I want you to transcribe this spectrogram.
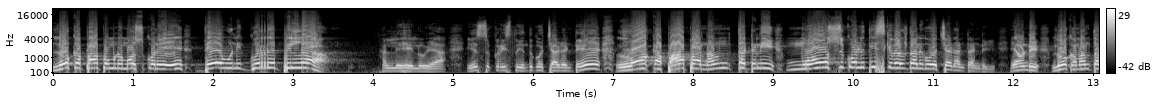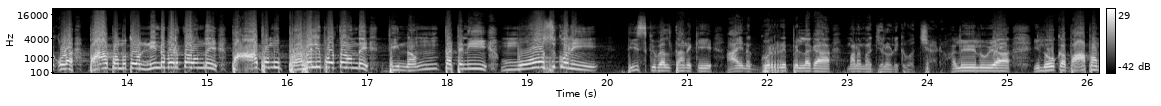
లోక పాపమును మోసుకునే దేవుని గొర్రె పిల్ల లేలుయా యేసుక్రీస్తు ఎందుకు వచ్చాడంటే లోక పాపనంతటిని మోసుకొని తీసుకువెళ్తానికి వచ్చాడంటండి. ఏమండి? లోకమంతా కూడా పాపముతో నిండబడతా ఉంది పాపము ప్రబలిపోతూ ఉంది. దీన్నంతటిని మోసుకొని తీసుకువెళ్తానికి ఆయన గొర్రె పిల్లగా మన మధ్యలోనికి వచ్చాడు. హలేలుయా ఈ లోక పాపం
